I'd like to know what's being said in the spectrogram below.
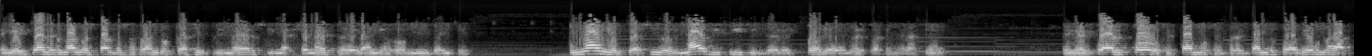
en el cual, hermano, estamos cerrando casi el primer semestre del año 2020, un año que ha sido el más difícil de la historia de nuestra generación, en el cual todos estamos enfrentando todavía una,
